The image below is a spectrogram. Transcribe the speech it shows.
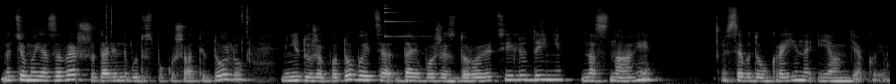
На цьому я завершу, далі не буду спокушати долю. Мені дуже подобається. Дай Боже здоров'я цій людині, наснаги. Все буде Україна, і я вам дякую.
